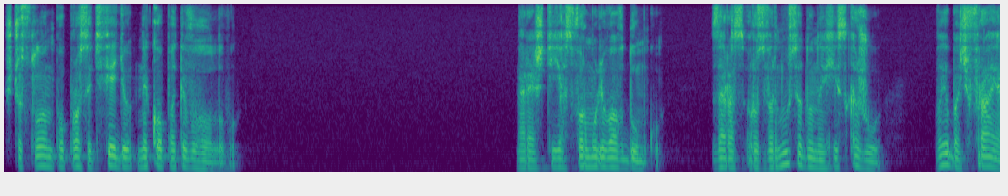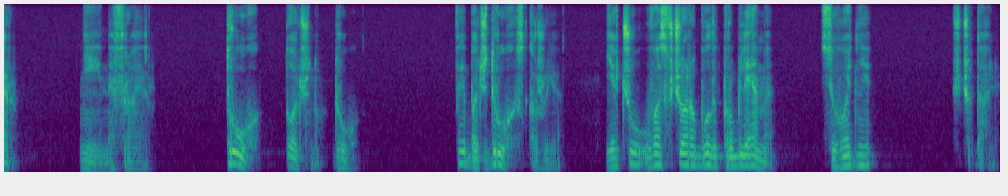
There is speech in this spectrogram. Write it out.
що слон попросить Федю не копати в голову. Нарешті я сформулював думку. Зараз розвернуся до них і скажу Вибач, фраєр. Ні, не фраєр. Друг, точно, друг. Вибач, друг, скажу я. Я чув, у вас вчора були проблеми. Сьогодні. Що далі?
